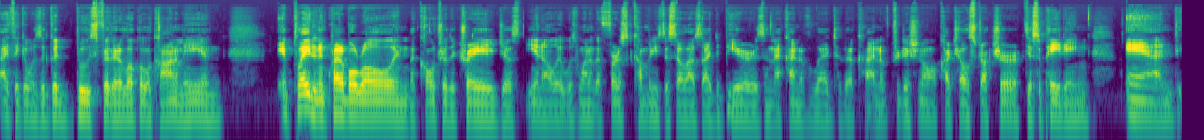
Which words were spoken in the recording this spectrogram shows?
I think it was a good boost for their local economy. And it played an incredible role in the culture the trade. Just, you know, it was one of the first companies to sell outside De Beers. And that kind of led to the kind of traditional cartel structure dissipating. And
